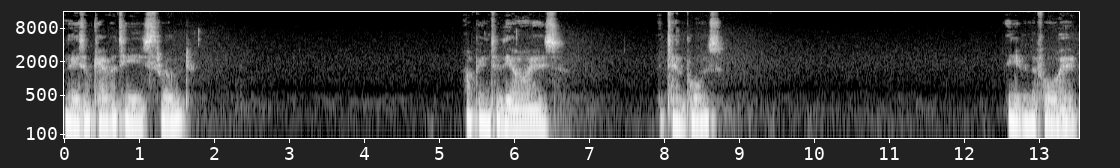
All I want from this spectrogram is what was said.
nasal cavities, throat. Up into the eyes, the temples, even the forehead.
